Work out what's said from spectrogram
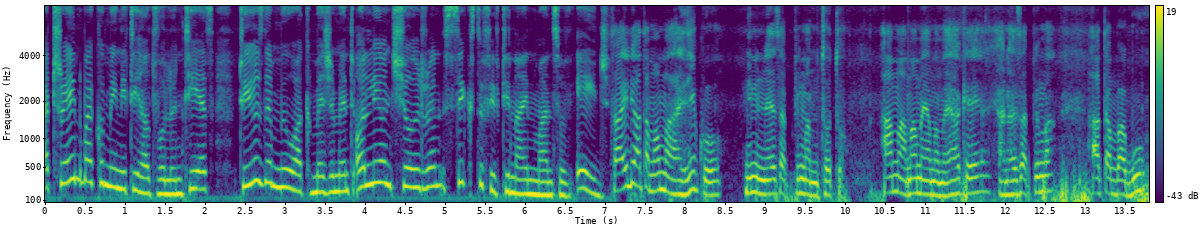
are trained by community health volunteers to use the MUAC measurement only on children 6 to 59 months of age. Saa hili hata mama haziko, mimi naweza pima mtoto ama mama ya mama yake anaweza pima, hata babu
